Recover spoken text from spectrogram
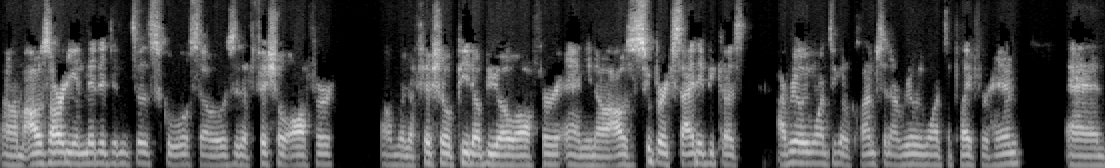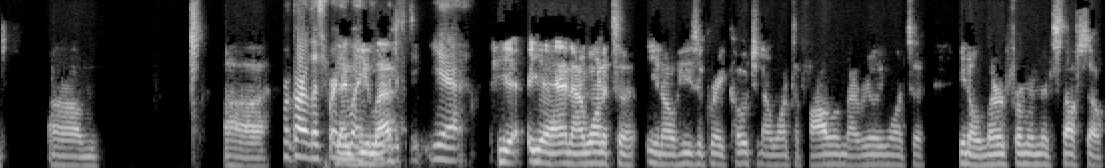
um, I was already admitted into the school, so it was an official offer, um, an official PWO offer, and you know I was super excited because I really wanted to go to Clemson. I really wanted to play for him, and um, uh, Regardless where he went, he you were gonna left. yeah. Yeah, yeah, and I wanted to, you know, he's a great coach, and I want to follow him. I really want to, you know, learn from him and stuff. So,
